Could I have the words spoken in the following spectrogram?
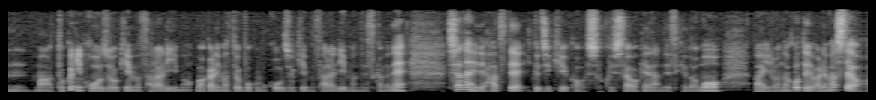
うん。まあ、特に工場勤務サラリーマン、わかりますよ。僕も工場勤務サラリーマンですからね、社内で初で育児休暇を取得したわけなんですけども、まあ、いろんなこと言われましたよ。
